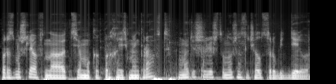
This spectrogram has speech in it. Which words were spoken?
Поразмышляв на тему, как проходить Майнкрафт, мы решили, что нужно сначала срубить дерево.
